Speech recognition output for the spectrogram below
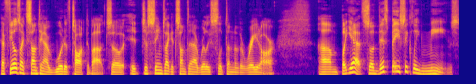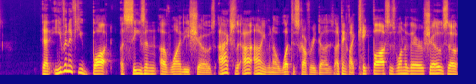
that feels like something I would have talked about. So it just seems like it's something that really slipped under the radar. Um, but yeah, so this basically means that even if you bought a season of one of these shows, I actually I, I don't even know what Discovery does. I think like Cake Boss is one of their shows. So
